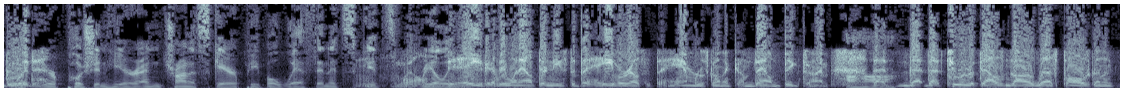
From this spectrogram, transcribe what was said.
Good. you're pushing here and trying to scare people with, and it's it's Well, really behave. Everyone out there needs to behave, or else the hammer is going to come down big time. Uh-huh. That that that two hundred thousand dollar Les Paul is going to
